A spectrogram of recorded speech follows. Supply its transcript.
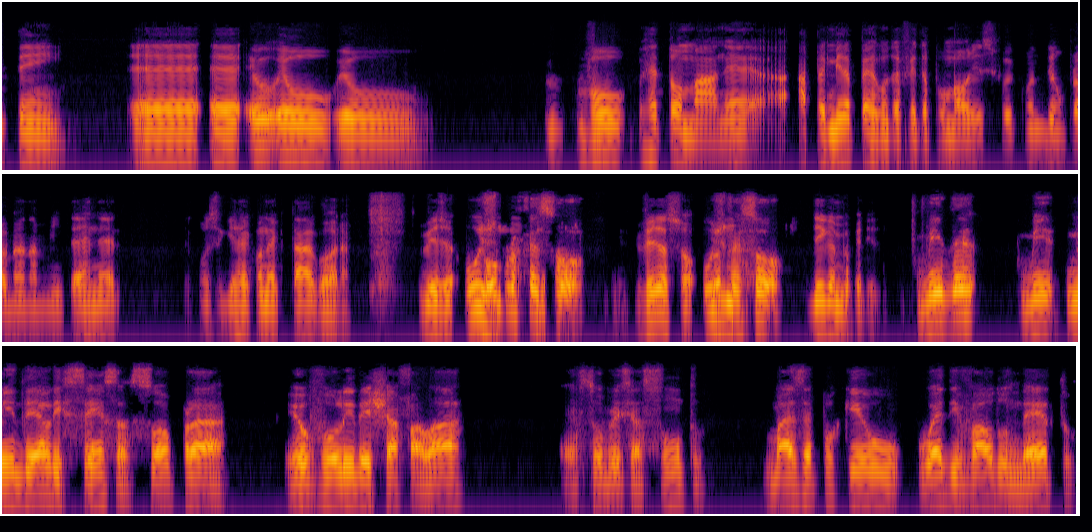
tem. é, é, eu, eu, eu vou retomar, né? A- A primeira pergunta feita por Maurício foi quando deu um problema na minha internet. Eu consegui reconectar agora. Veja, os, Ô, professor, veja só, os, professor, diga, meu querido. me dê, me, me dê a licença só para. Eu vou lhe deixar falar é, sobre esse assunto, mas é porque o, o Edivaldo Neto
